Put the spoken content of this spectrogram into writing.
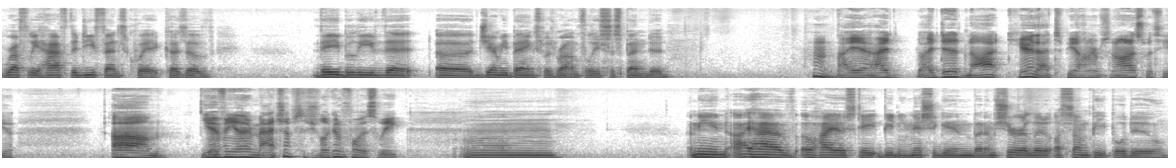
roughly half the defense quit because of they believe that uh, Jeremy Banks was wrongfully suspended. Hmm. I I I did not hear that to be 100 percent honest with you. Um, you have any other matchups that you're looking for this week? Um, I mean, I have Ohio State beating Michigan, but I'm sure a little uh, some people do.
